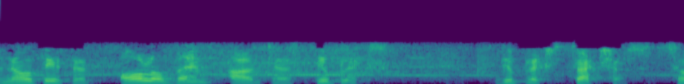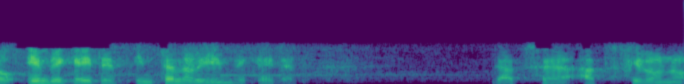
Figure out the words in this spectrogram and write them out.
notice that all of them are just duplex, duplex structures. So imbricated, internally imbricated. That's uh, at Filono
